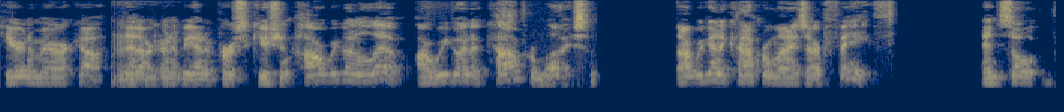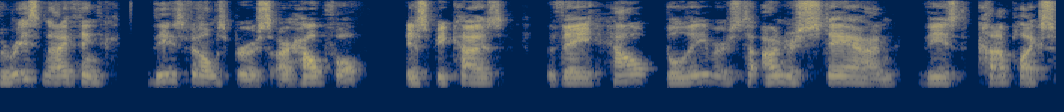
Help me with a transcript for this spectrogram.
here in America that mm-hmm. are going to be under persecution? How are we going to live? Are we going to compromise? Are we going to compromise our faith? And so the reason I think these films, Bruce, are helpful is because they help believers to understand these complex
